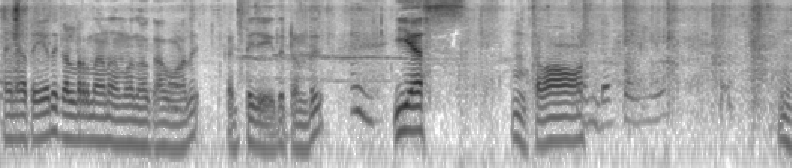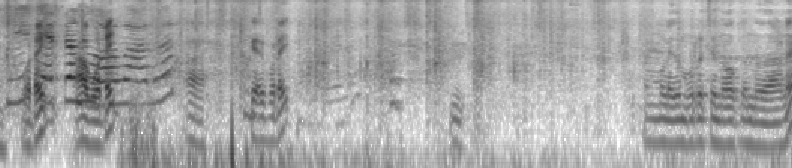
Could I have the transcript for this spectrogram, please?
അതിനകത്ത് ഏത് കളറെന്നാണ് നമ്മൾ നോക്കാൻ പോണത്? കട്ട് ചെയ്തിട്ടുണ്ട്. യെസ് പോട്ടെ. ആ പോട്ടെ. ആ കയറി പോട്ടെ. നമ്മളിത് മുറിച്ച് നോക്കുന്നതാണ്.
